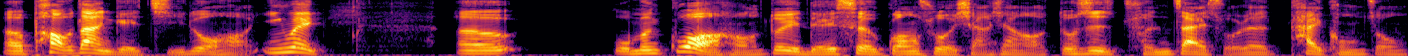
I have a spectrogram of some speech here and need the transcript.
呃炮弹给击落哈。因为呃，我们过往哈对镭射光束的想象哦，都是存在所谓的太空中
